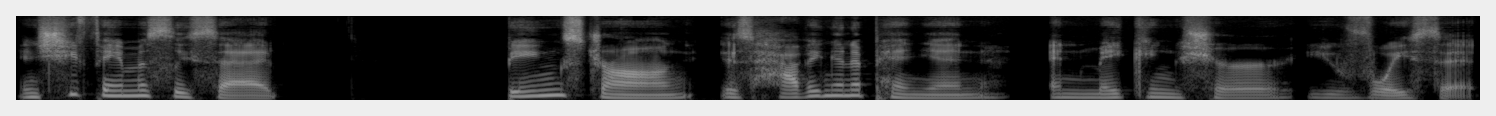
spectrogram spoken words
and she famously said, Being strong is having an opinion and making sure you voice it.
